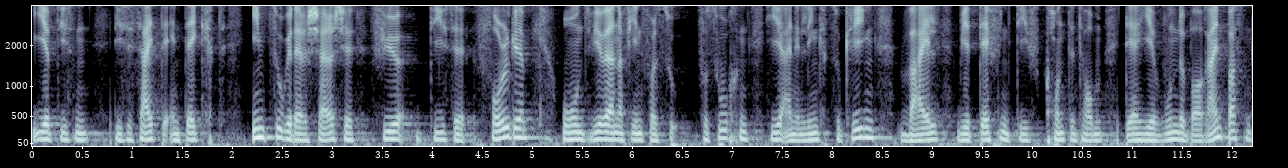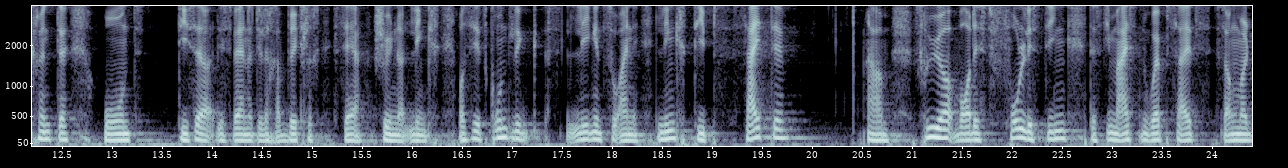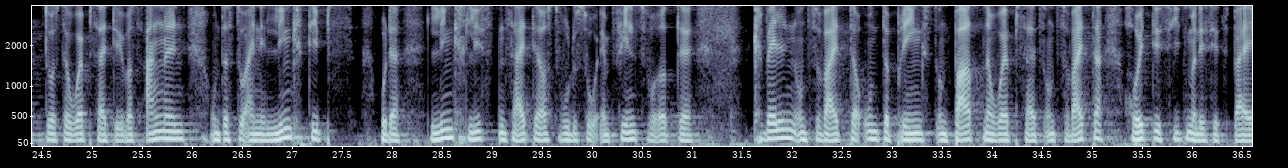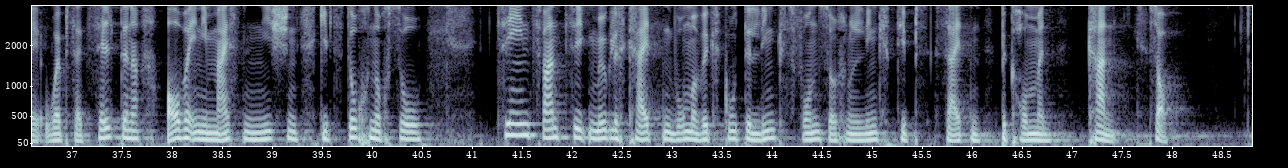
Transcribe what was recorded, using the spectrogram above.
ihr habt diesen, diese Seite entdeckt im Zuge der Recherche für diese Folge und wir werden auf jeden Fall versuchen, hier einen Link zu kriegen, weil wir definitiv Content haben, der hier wunderbar reinpassen könnte und dieser, das wäre natürlich ein wirklich sehr schöner Link. Was ist jetzt grundlegend so eine Link-Tipps-Seite? Ähm, früher war das voll das Ding, dass die meisten Websites, sagen wir mal, du hast eine Webseite übers Angeln und dass du eine Link-Tipps- oder Linklistenseite hast, wo du so empfehlenswerte Quellen und so weiter unterbringst und Partner-Websites und so weiter. Heute sieht man das jetzt bei Websites seltener, aber in den meisten Nischen gibt es doch noch so 10, 20 Möglichkeiten, wo man wirklich gute Links von solchen Link-Tipps-Seiten bekommen kann. So,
